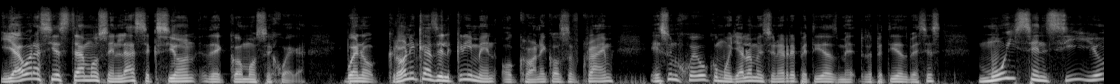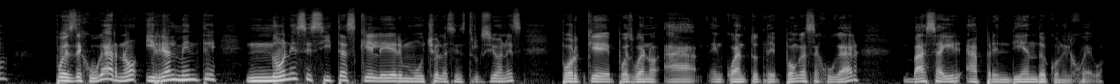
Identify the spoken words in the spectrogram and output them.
Y ahora sí estamos en la sección de cómo se juega. Bueno, Crónicas del Crimen o Chronicles of Crime es un juego, como ya lo mencioné repetidas, repetidas veces, muy sencillo pues de jugar, ¿no? Y realmente no necesitas que leer mucho las instrucciones porque, pues bueno, en cuanto te pongas a jugar, vas a ir aprendiendo con el juego.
